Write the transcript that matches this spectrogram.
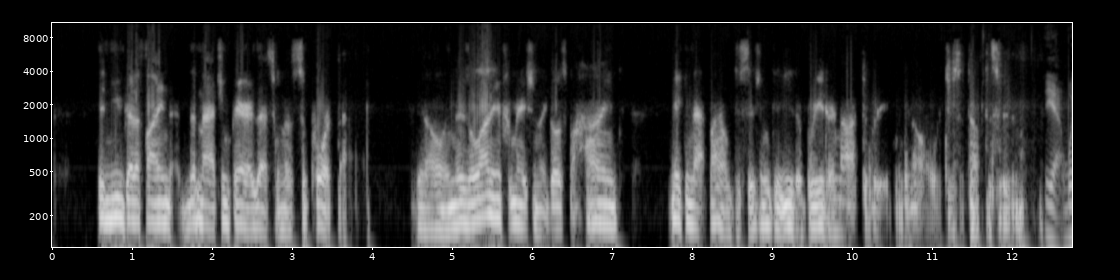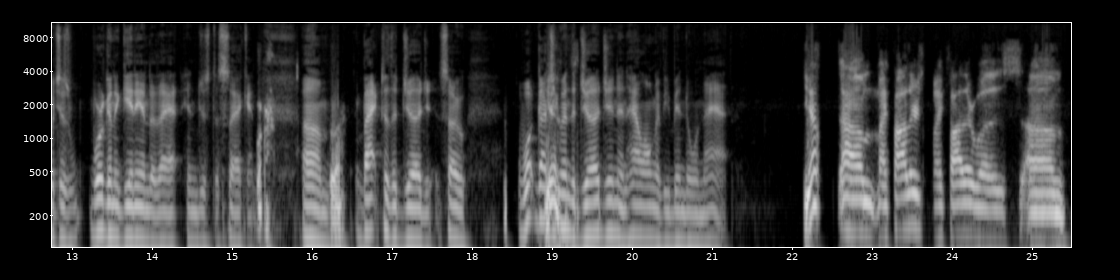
Then you've got to find the matching pair that's going to support that. You know, and there's a lot of information that goes behind making that final decision to either breed or not to breed, you know, which is a tough decision. Yeah, which is we're going to get into that in just a second. Um, sure. Back to the judge. So, what got yeah. you into judging, and how long have you been doing that? Yep, um, my father's my father was um,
